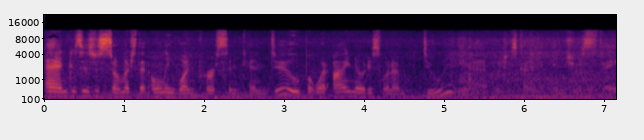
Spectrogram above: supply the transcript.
and because there's just so much that only one person can do. But what I notice when I'm doing that, which is kind of interesting,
